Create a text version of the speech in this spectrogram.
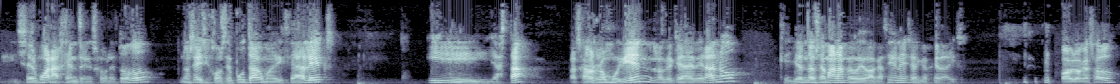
y ser buena gente, sobre todo. No seáis hijos de puta, como dice Alex. Y ya está. Pasároslo muy bien, lo que queda de verano, que yo en dos semanas me voy de vacaciones y aquí os quedáis. Pablo Casado.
